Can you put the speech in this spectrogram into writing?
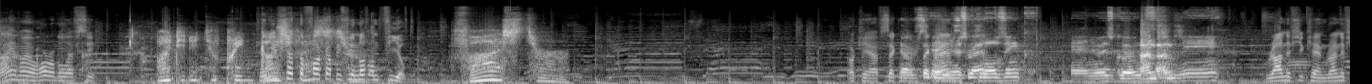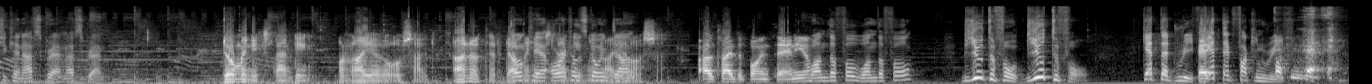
Why am I a horrible FC? Why didn't you bring Can you shut the fuck up if you're not on field? Faster. Okay, I have secondary Second is scram. closing. Anyways, going And- for and- me. Run if you can, run if you can. I have scram, I have scram. Dominic's landing on IO side. I ah, know that Dominic's care, Oracle is going on down. Side. I'll try to point to Enyo. Wonderful, wonderful. Beautiful, beautiful! Get that reef, Hey. get that fucking reef.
